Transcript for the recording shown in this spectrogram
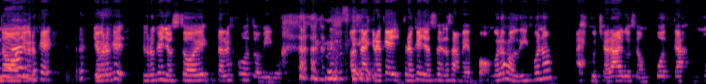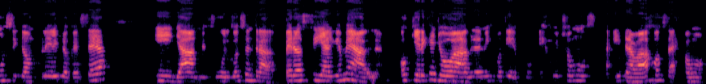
no, yo creo que, yo creo que yo creo que yo soy tal vez como tu amigo. o sea, creo que, creo que yo soy, o sea, me pongo los audífonos a escuchar algo, sea un podcast, música, un playlist, lo que sea, y ya me full concentrada. Pero si alguien me habla o quiere que yo hable al mismo tiempo, escucho música y trabajo, o sea, es como,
